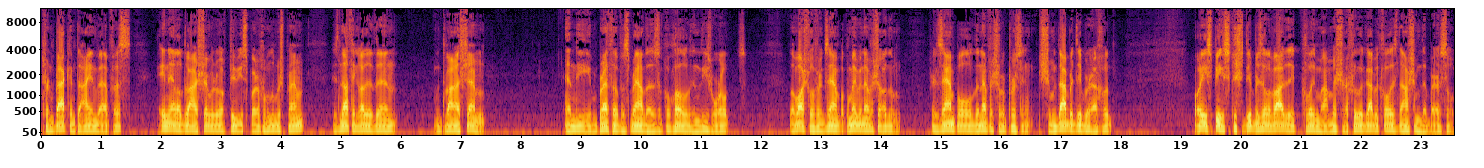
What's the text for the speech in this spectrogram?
turn back into Ayin Efes. In Eladvar Hashem Ruach Pivi Sporach is nothing other than Dvar Hashem and the breath of his mouth as a kohol in these worlds. Lavashval, for example, maybe nefesh adam. For example, the nefesh of a person. Shemdaber dibur echad. When he speaks, kishdibur zelavadi klei mamish. The gabi klei is now shemdaber. So,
